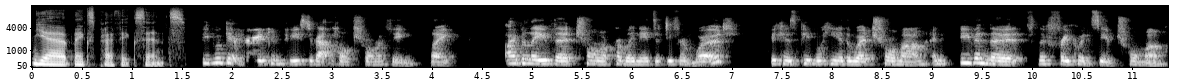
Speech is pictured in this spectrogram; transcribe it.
Yeah, it makes perfect sense. People get very confused about the whole trauma thing. Like, I believe that trauma probably needs a different word because people hear the word trauma and even the, the frequency of trauma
